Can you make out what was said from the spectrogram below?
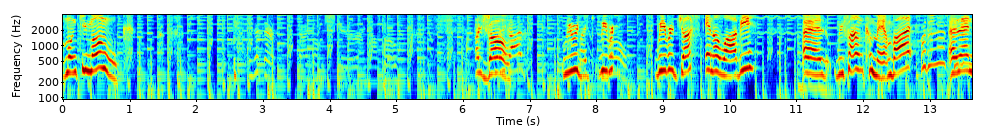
Monkey Monk? He's right there. Guys, I'm scared right now, bro. I Bro. God, We were like, we were we were just in a lobby and we found Command Bot and then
